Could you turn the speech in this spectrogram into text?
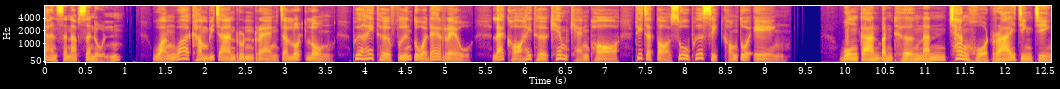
การสนับสนุน หวังว่าคำวิจารณ์รุนแรงจะลดลง เพื่อให้เธอฟื้นตัวได้เร็ว และขอให้เธอเข้มแข็งพอที่จะต่อสู้เพื่อสิทธิ์ของตัวเอง วงการบันเทิงนั้นช่างโหดร้ายจริง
